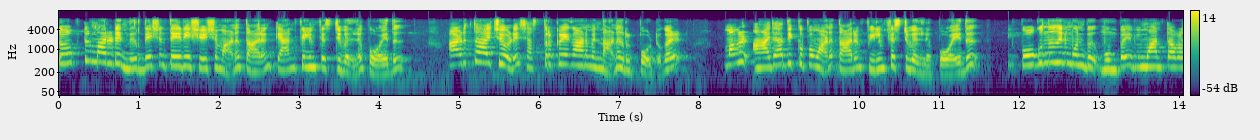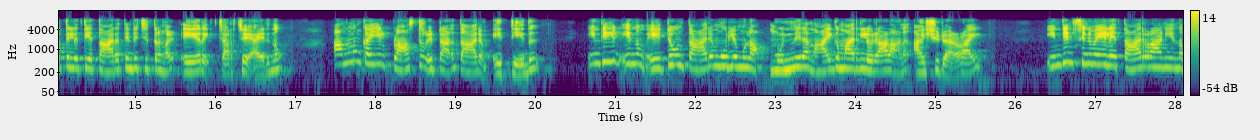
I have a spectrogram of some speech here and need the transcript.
ഡോക്ടർമാരുടെ നിർദ്ദേശം തേടിയ ശേഷമാണ് താരം കാൻ ഫിലിം ഫെസ്റ്റിവലിന് പോയത്. അടുത്ത ആഴ്ചയോടെ ശസ്ത്രക്രിയ കാണുമെന്നാണ് റിപ്പോർട്ടുകൾ. മകൾ ആരാധ്യക്കൊപ്പമാണ് താരം ഫിലിം ഫെസ്റ്റിവലിന് പോയത്. പോകുന്നതിന് മുൻപ് മുംബൈ വിമാനത്താവളത്തിലെത്തിയ താരത്തിന്റെ ചിത്രങ്ങൾ ഏറെ ചർച്ചയായിരുന്നു. അന്നും കയ്യിൽ പ്ലാസ്റ്റർ ഇട്ടാണ് താരം എത്തിയത്. ഇന്ത്യയിൽ ഇന്നും ഏറ്റവും താരമൂല്യമുള്ള മുൻനിര നായികമാരിൽ ഒരാളാണ് ഐശ്വര്യ റായ്. ഇന്ത്യൻ സിനിമയിലെ താരറാണി എന്ന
